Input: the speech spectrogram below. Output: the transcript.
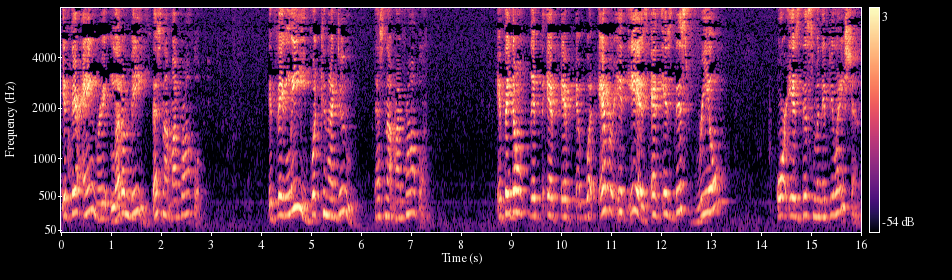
If they're angry, let them be. That's not my problem. If they leave, what can I do? That's not my problem. If they don't, if, if, if, if whatever it is, and is this real or is this manipulation?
